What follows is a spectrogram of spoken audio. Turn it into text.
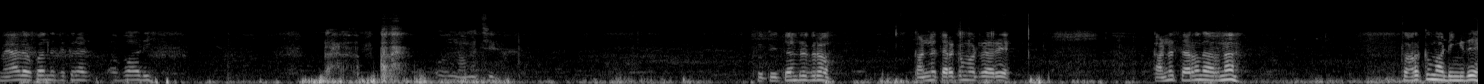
மேலே உட்காந்துட்டு இருக்கிறார் அப்பாடி ஓ நமச்சி சுற்றித்தான் இருக்கிறோம் கண்ணு திறக்க மாட்டுறாரு கண்ணு திறந்தாருன்னா திறக்க மாட்டேங்குதே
